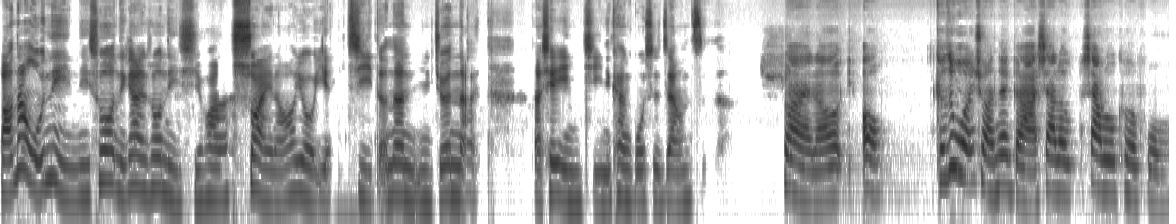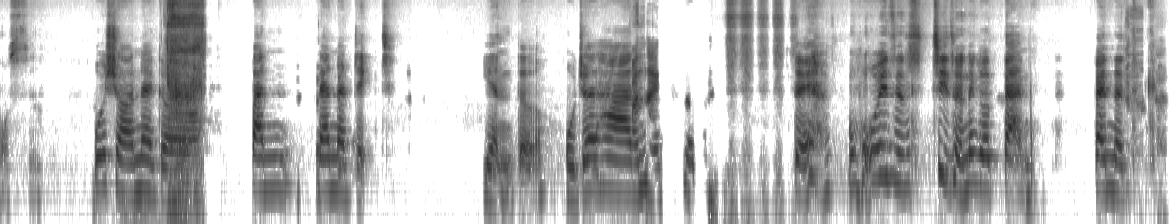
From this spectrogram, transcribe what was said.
好，那我问你，你说你刚才说你喜欢帅，然后又有演技的，那你觉得哪哪些影集你看过是这样子的？帅，然后哦，可是我很喜欢那个啊，夏洛夏洛克福尔摩斯，我喜欢那个班 Benedict 演的，我觉得他对我一直记成那个蛋 Benedict，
